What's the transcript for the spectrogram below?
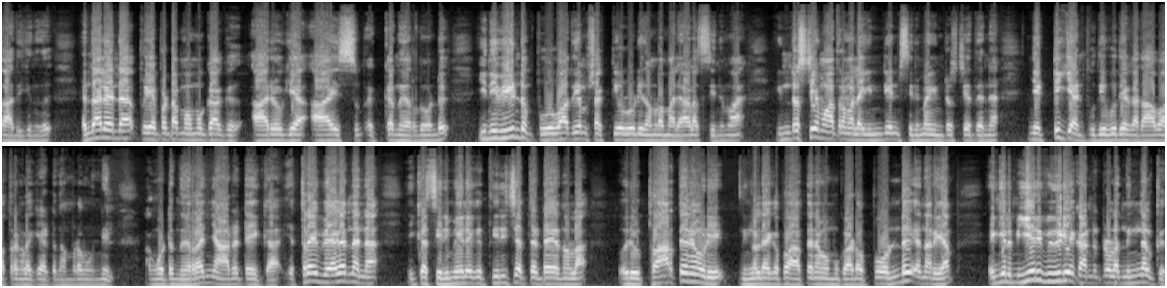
സാധിക്കുന്നത്. എന്തായാലും എന്റെ പ്രിയപ്പെട്ട മമ്മൂക്കാക്ക് ആരോഗ്യ ആയുസ്സും ഒക്കെ നേർന്നുകൊണ്ട് ഇനി വീണ്ടും പൂർവാധികം ശക്തിയോടുകൂടി നമ്മുടെ മലയാള സിനിമ ഇൻഡസ്ട്രിയെ മാത്രമല്ല ഇന്ത്യൻ സിനിമ ഇൻഡസ്ട്രിയെ തന്നെ ഞെട്ടിക്കാൻ പുതിയ പുതിയ കഥാപാത്രങ്ങളൊക്കെ ആയിട്ട് നമ്മുടെ മുന്നിൽ അങ്ങോട്ട് നിറഞ്ഞാടട്ടേക്ക. എത്രയും വേഗം തന്നെ ഇക്ക സിനിമയിലേക്ക് തിരിച്ചെത്തട്ടെ എന്നുള്ള ഒരു പ്രാർത്ഥനയോടി നിങ്ങളുടെയൊക്കെ പ്രാർത്ഥന മമ്മൂക്കാട് ഒപ്പം ഉണ്ട് എന്നറിയാം. എങ്കിലും ഈ ഒരു വീഡിയോ കണ്ടിട്ടുള്ള നിങ്ങൾക്ക്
